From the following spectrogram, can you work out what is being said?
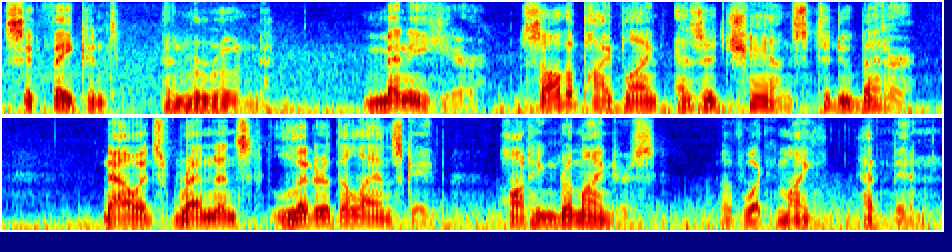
sit vacant and marooned. Many here saw the pipeline as a chance to do better. Now its remnants litter the landscape, haunting reminders of what might have been.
